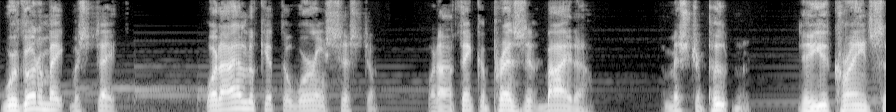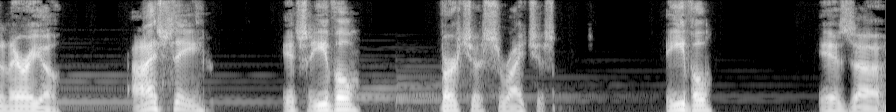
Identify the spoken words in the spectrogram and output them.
we're going to make mistakes. When I look at the world system, when I think of President Biden, Mr. Putin, the Ukraine scenario, I see it's evil versus righteousness. Evil is uh,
